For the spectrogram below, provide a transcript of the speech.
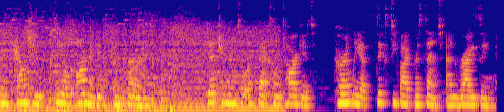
Encounter with sealed Armagus confirmed. Detrimental effects on target, currently at 65% and rising.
